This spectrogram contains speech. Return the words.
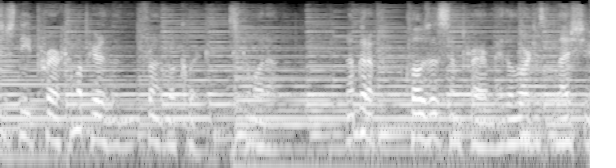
just need prayer, come up here to the front real quick. Just come on up. And I'm going to close this in prayer. May the Lord just bless you.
